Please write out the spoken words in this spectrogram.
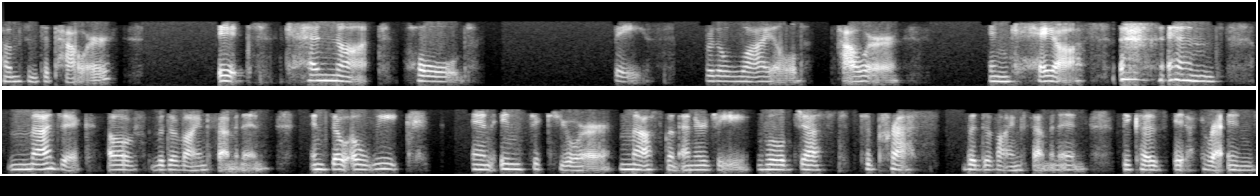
comes into power, it cannot hold space for the wild power and chaos and magic of the divine feminine. And so a weak and insecure masculine energy will just suppress the divine feminine because it threatens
